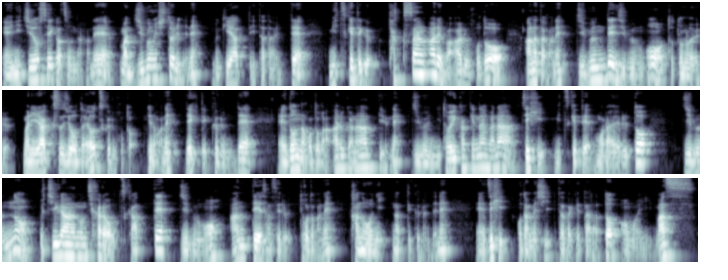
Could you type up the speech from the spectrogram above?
えー、日常生活の中で、まあ、自分一人でね、向き合っていただいて、見つけていく。たくさんあればあるほど、あなたがね、自分で自分を整える、まあ、リラックス状態を作ることっていうのがね、できてくるんで、どんなことがあるかなっていうね、自分に問いかけながら、ぜひ見つけてもらえると、自分の内側の力を使って自分を安定させるってことがね、可能になってくるんでね、えー、ぜひお試しいただけたらと思います。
